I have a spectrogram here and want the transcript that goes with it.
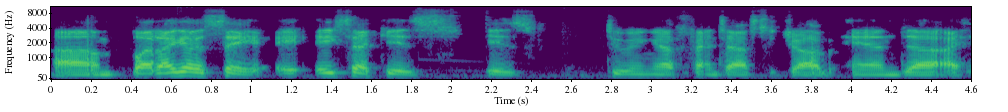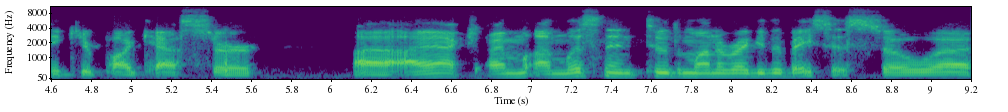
Um, but I got to say, ASEC is is doing a fantastic job, and uh, I think your podcasts are. Uh, I actually I'm I'm listening to them on a regular basis, so uh,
